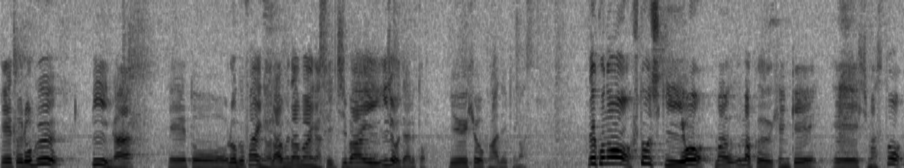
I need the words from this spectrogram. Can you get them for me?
えっ、ー、と、ログ B が、えっ、ー、と、ログファイのラムダマイナス1倍以上であるという評価ができます。で、この不等式を、まあ、うまく変形えしますと、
